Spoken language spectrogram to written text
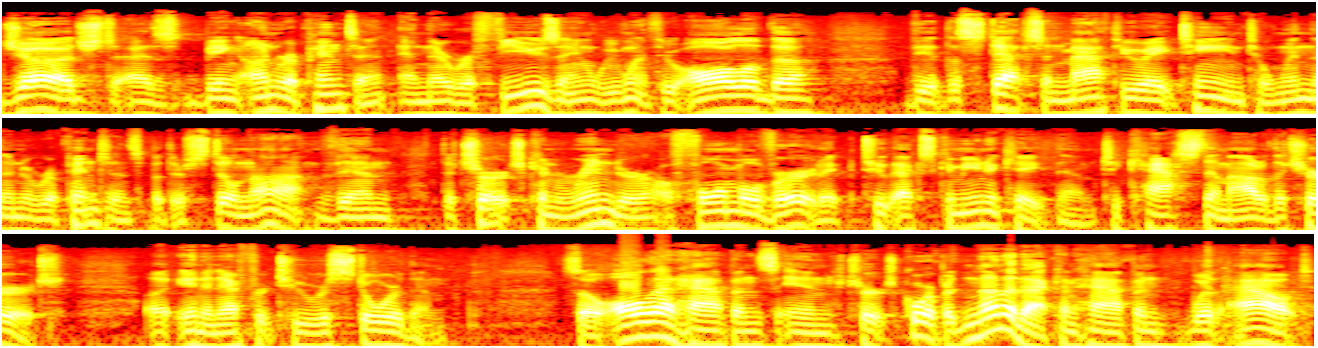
judged as being unrepentant and they're refusing, we went through all of the, the, the steps in Matthew 18 to win them to repentance, but they're still not, then the church can render a formal verdict to excommunicate them, to cast them out of the church uh, in an effort to restore them. So all that happens in church court, but none of that can happen without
